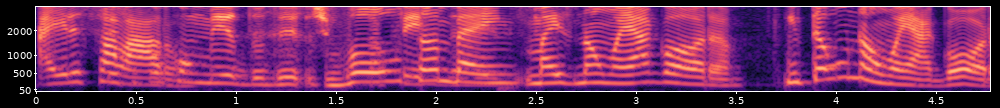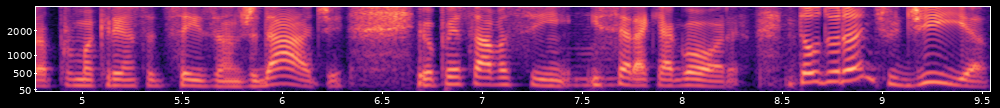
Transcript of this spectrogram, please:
Aí eles Você falaram. ficou com medo de, tipo, Vou também, mas não é agora. Então, não é agora para uma criança de seis anos de idade. Eu pensava assim, e será que é agora? Então, durante o dia,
